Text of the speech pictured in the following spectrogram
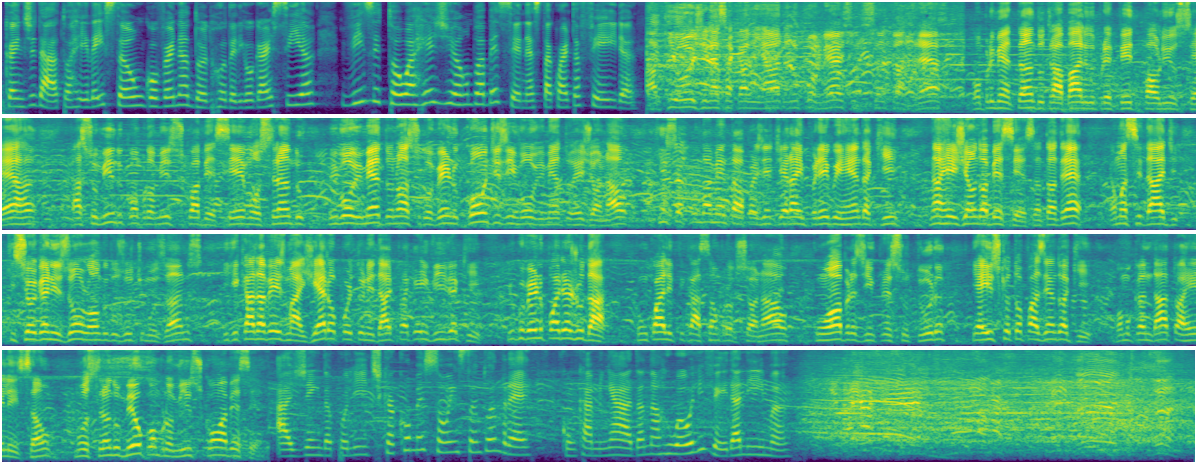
candidato à reeleição, o governador Rodrigo Garcia, visitou a região do ABC nesta quarta-feira. Aqui hoje nessa caminhada no comércio de Santo André, cumprimentando o trabalho do prefeito Paulinho Serra, assumindo compromissos com o ABC, mostrando o envolvimento do nosso governo com o desenvolvimento regional, que isso é fundamental para a gente gerar emprego e renda aqui na região do ABC. Santo André é uma cidade que se organizou ao longo dos últimos anos e que cada vez mais gera oportunidade para quem vive aqui. E o governo pode ajudar com qualificação profissional, com obras de infraestrutura, e é isso que eu estou fazendo aqui, como candidato à reeleição, mostrando o meu compromisso com o ABC. A agenda política começou em Santo André, com caminhada na rua Oliveira Lima.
